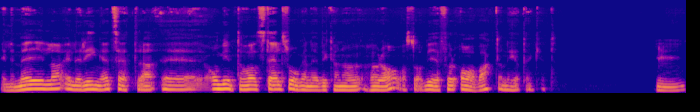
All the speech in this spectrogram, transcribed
eller mejla eller ringa etc. Eh, om vi inte har ställt frågan när vi kan höra av oss då. Vi är för avvaktande helt enkelt. Mm.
